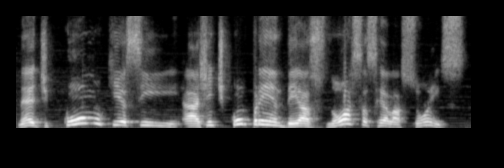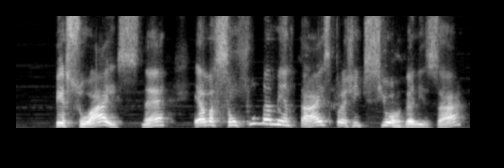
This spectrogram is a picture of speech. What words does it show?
né, de como que assim a gente compreender as nossas relações pessoais, né, elas são fundamentais para a gente se organizar,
